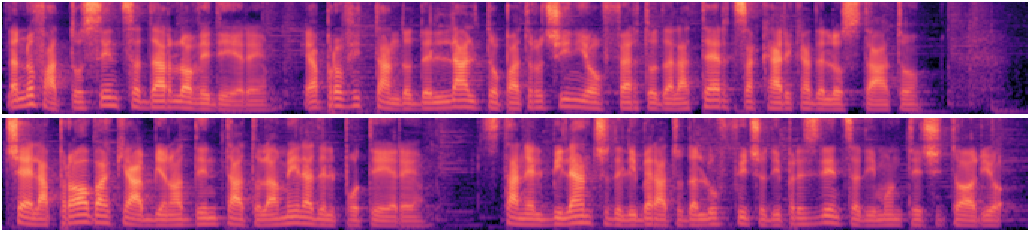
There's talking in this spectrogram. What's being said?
L'hanno fatto senza darlo a vedere e approfittando dell'alto patrocinio offerto dalla terza carica dello Stato. C'è la prova che abbiano addentato la mela del potere. Sta nel bilancio deliberato dall'ufficio di presidenza di Montecitorio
